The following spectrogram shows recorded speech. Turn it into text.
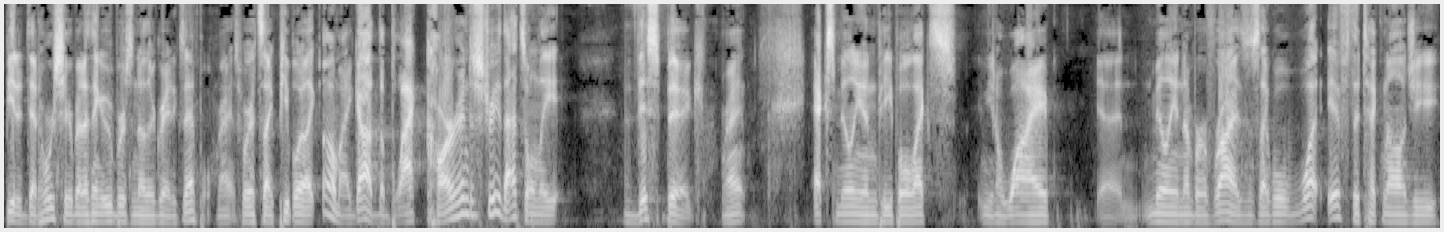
beat a dead horse here, but I think Uber is another great example, right? It's where it's like people are like, oh my God, the black car industry, that's only this big, right? X million people, X, you know, Y uh, million number of rides. It's like, well, what if the technology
